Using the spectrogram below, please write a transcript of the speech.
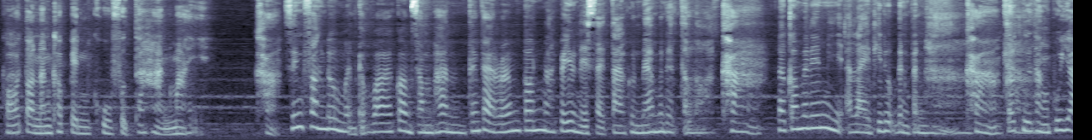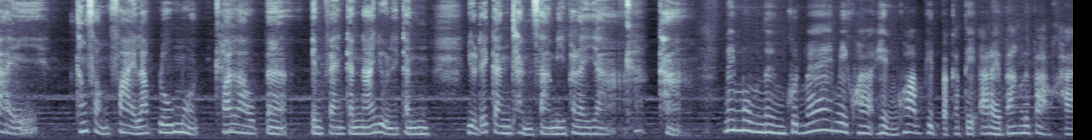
เพราะว่าตอนนั้นเขาเป็นครูฝึกทหารใหม่ค่ะ ซึ่งฟังดูเหมือนกับว่าความสัมพันธ์ตั้งแต่เริ่มต้นมาก็อยู่ในสายตาคุณแม่มาโดยตลอดค่ะ แล้วก็ไม่ได้มีอะไรที่ดูเป็นปัญหาค่ะ ก็คือทั้งผู้ใหญ่ทั้งสองฝ่ายรับรู้หมดค่ะว่าเราเอ่อเป็นแฟนกันนะอยู่ในกันอยู่ด้วยกันฉันสามีภรรยาค่ะค่ะ ในมุมหนึ่งคุณแม่มีความเห็นความผิดปกติอะไรบ้างหรือเปล่าคะ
